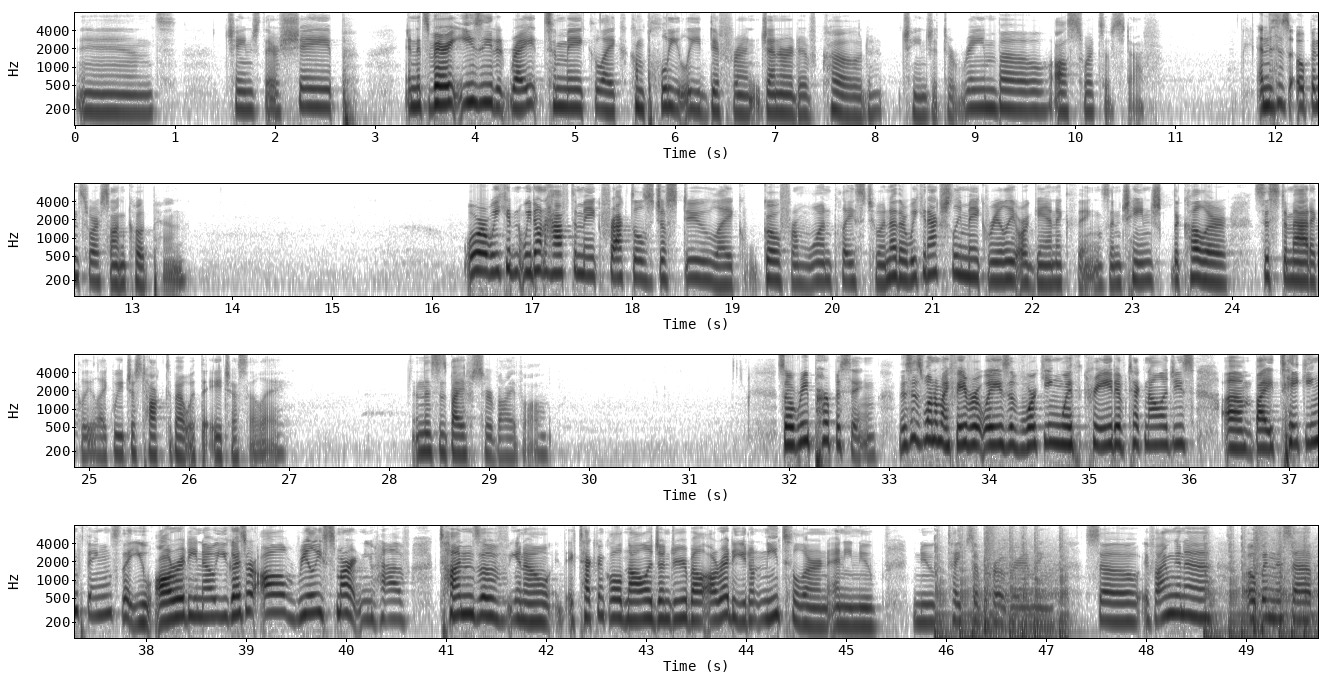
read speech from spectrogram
and change their shape. And it's very easy to, right, to make like completely different generative code. Change it to rainbow, all sorts of stuff. And this is open source on CodePen. Or we can we don't have to make fractals just do like go from one place to another. We can actually make really organic things and change the color systematically like we just talked about with the HSLA. And this is by Survival. So repurposing. This is one of my favorite ways of working with creative technologies um, by taking things that you already know. You guys are all really smart and you have tons of you know technical knowledge under your belt already. You don't need to learn any new, new types of programming. So if I'm gonna open this up,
